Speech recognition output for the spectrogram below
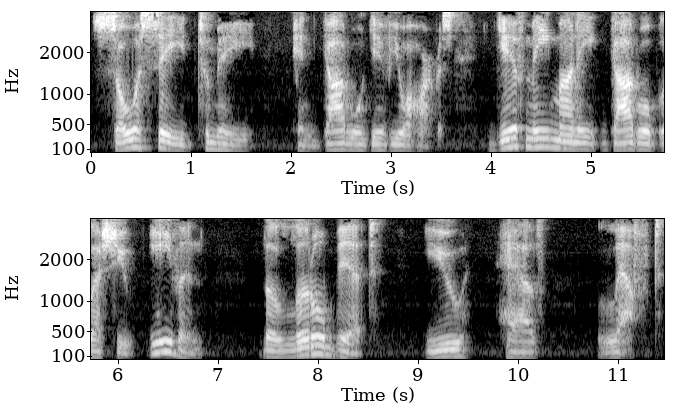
Sow a seed to me, and God will give you a harvest. Give me money, God will bless you, even the little bit you have left.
